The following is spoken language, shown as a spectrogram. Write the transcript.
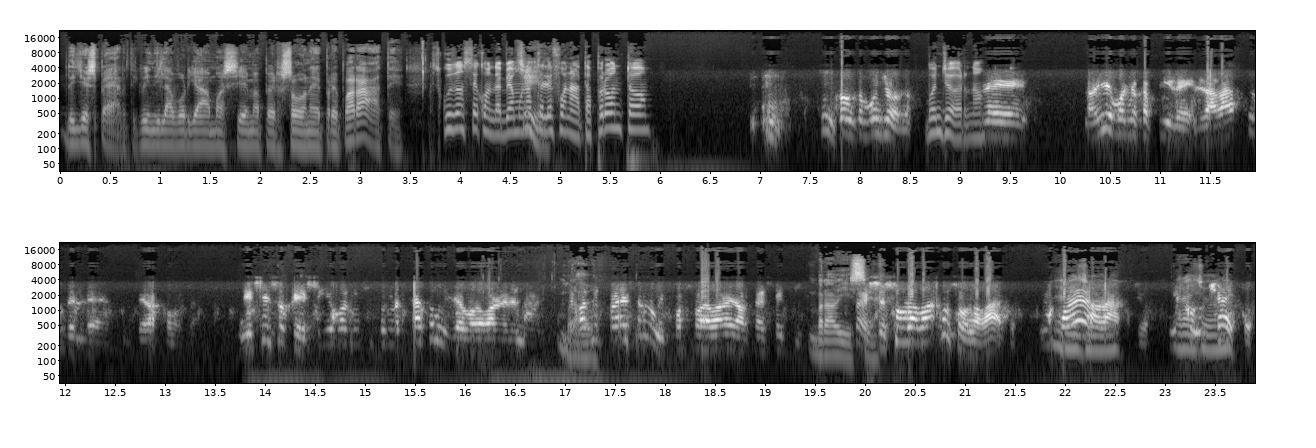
degli esperti, quindi lavoriamo assieme a persone preparate. Scusa un secondo, abbiamo sì. una telefonata, pronto? Sì, pronto, buongiorno. Buongiorno. Eh, no, io voglio capire la razza del, della cosa, nel senso che se io vado in supermercato mi devo lavare le mani, Bravo. se vado in palestra non mi posso lavare dal PSP. Bravissimo. Cioè, se sono lavato, sono lavato. Ma qual è la razza? Il concetto,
